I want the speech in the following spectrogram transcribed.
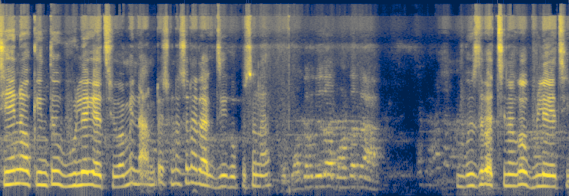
চেনো, কিন্তু ভুলে গেছো। আমি নামটা শোনা শোনা লাগছে, গোপু সোনা। বুঝতে পারছি না গো, ভুলে গেছি।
